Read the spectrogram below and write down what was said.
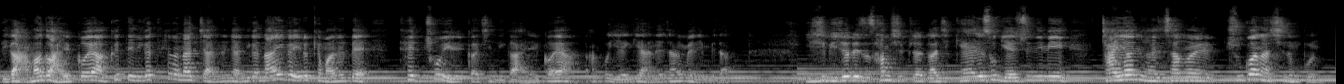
네가 아마도 알 거야. 그때 네가 태어났지 않느냐. 네가 나이가 이렇게 많은데 태초일까지 네가 알 거야라고 얘기하는 장면입니다. 22절에서 30절까지 계속 예수님이 자연 현상을 주관하시는 분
